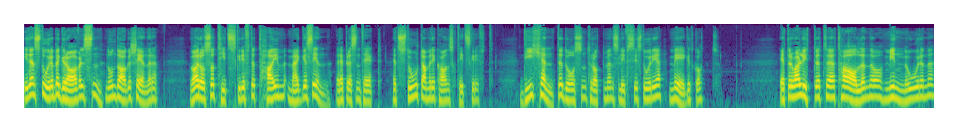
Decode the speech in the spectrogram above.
I den store begravelsen noen dager senere var også tidsskriftet Time Magazine representert, et stort amerikansk tidsskrift. De kjente Dawson Trotmans livshistorie meget godt. Etter å ha lyttet til talene og minneordene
